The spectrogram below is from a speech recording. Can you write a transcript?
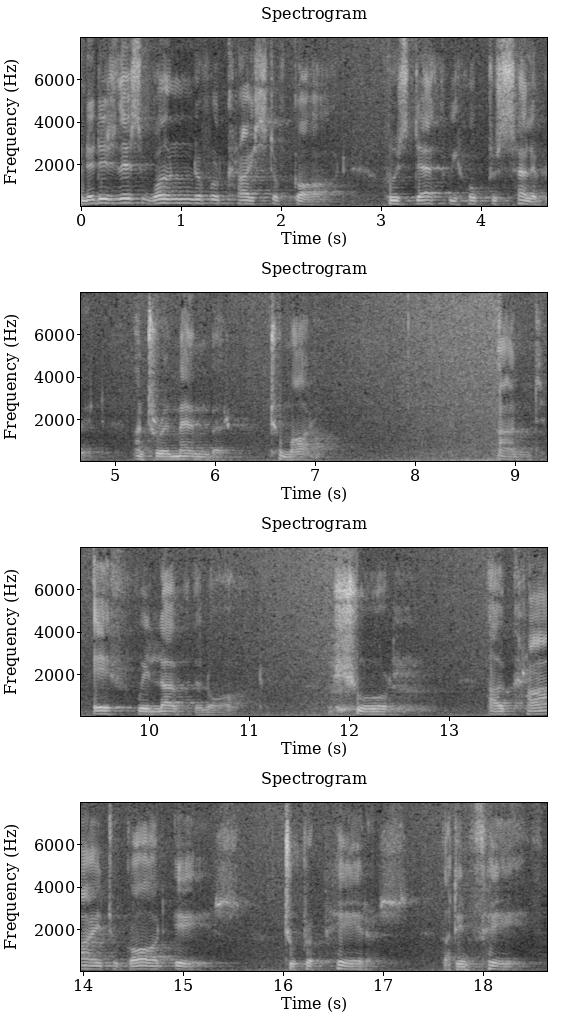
And it is this wonderful Christ of God whose death we hope to celebrate and to remember tomorrow. And if we love the Lord, surely our cry to God is to prepare us that in faith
